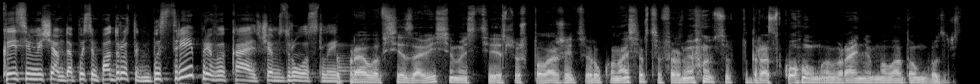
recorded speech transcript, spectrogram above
к этим вещам? Допустим, подросток быстрее привыкает, чем взрослый? Как правило, все зависимости, если уж положить руку на сердце, формируются в подростковом и в раннем молодом возрасте.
